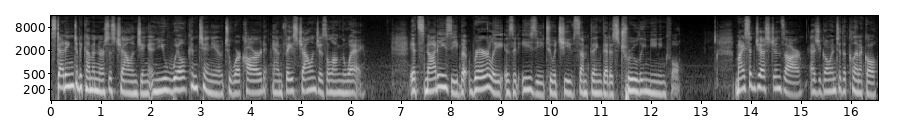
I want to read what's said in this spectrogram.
Studying to become a nurse is challenging, and you will continue to work hard and face challenges along the way. It's not easy, but rarely is it easy to achieve something that is truly meaningful. My suggestions are as you go into the clinical,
